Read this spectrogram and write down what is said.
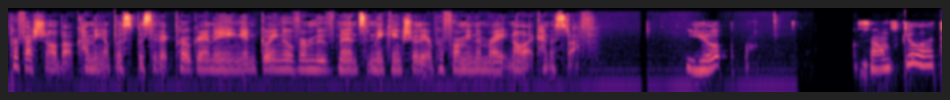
professional about coming up with specific programming and going over movements and making sure that you're performing them right and all that kind of stuff. Yep. Sounds good.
